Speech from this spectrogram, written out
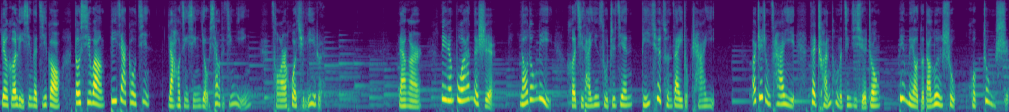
任何理性的机构都希望低价购进，然后进行有效的经营，从而获取利润。然而，令人不安的是，劳动力和其他因素之间的确存在一种差异，而这种差异在传统的经济学中。并没有得到论述或重视。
